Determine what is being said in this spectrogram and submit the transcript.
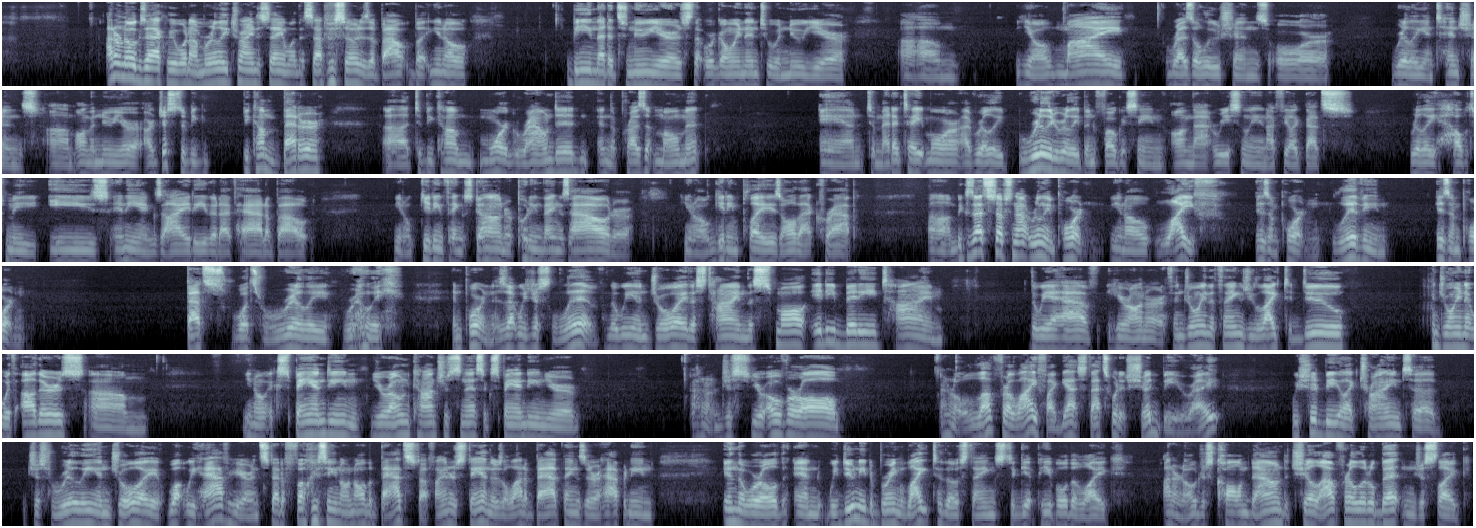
I don't know exactly what I'm really trying to say and what this episode is about, but you know, being that it's New Year's, that we're going into a new year, um, you know, my resolutions or really intentions um, on the new year are just to be, become better, uh, to become more grounded in the present moment, and to meditate more. I've really, really, really been focusing on that recently, and I feel like that's really helped me ease any anxiety that I've had about, you know, getting things done or putting things out or, you know, getting plays, all that crap um, because that stuff's not really important. You know, life is important, living is important. That's what's really, really important is that we just live, that we enjoy this time, this small itty bitty time that we have here on earth, enjoying the things you like to do, enjoying it with others, um, you know, expanding your own consciousness, expanding your, I don't know, just your overall I don't know, love for life, I guess that's what it should be, right? We should be like trying to just really enjoy what we have here instead of focusing on all the bad stuff. I understand there's a lot of bad things that are happening in the world, and we do need to bring light to those things to get people to like, I don't know, just calm down, to chill out for a little bit, and just like,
